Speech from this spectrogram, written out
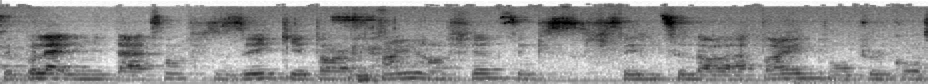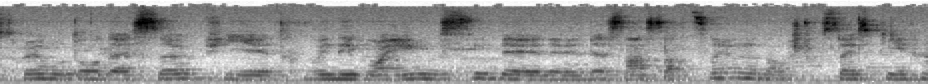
c'est pas la limitation physique qui est un frein, en fait, c'est que c'est dans la tête, puis on peut construire autour de ça, puis trouver des moyens aussi de, de, de s'en sortir. Donc, je trouve ça inspirant,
